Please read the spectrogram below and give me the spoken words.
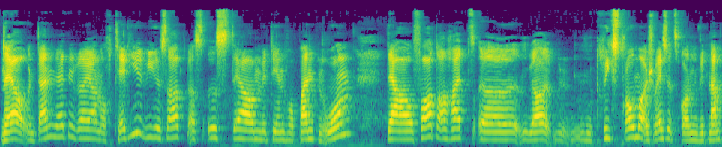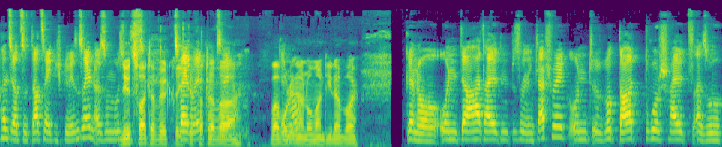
Naja, und dann hätten wir ja noch Teddy, wie gesagt, das ist der mit den verbrannten Ohren. Der Vater hat äh, ja ein Kriegstrauma, ich weiß jetzt gar nicht, Vietnam kann es ja zu der Zeit nicht gewesen sein, also muss Nee, Zweiter Weltkrieg. Zweiter der Vater Weltkrieg war, war wohl Genau. in der Normandie dabei. Genau, und der hat halt ein bisschen den Klatsch weg und wird dadurch halt, also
